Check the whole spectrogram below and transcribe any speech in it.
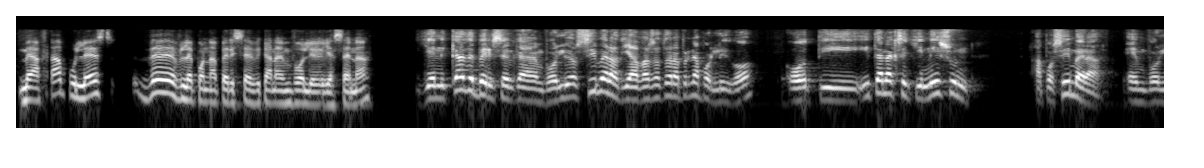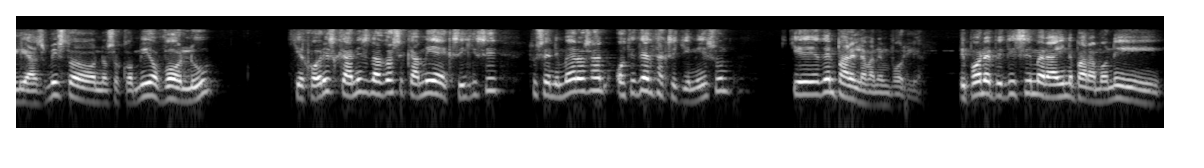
Με αυτά που λες δεν βλέπω να περισσεύει κανένα εμβόλιο για σένα. Γενικά δεν περισσεύει κανένα εμβόλιο. Σήμερα διάβαζα τώρα πριν από λίγο ότι ήταν να ξεκινήσουν από σήμερα εμβολιασμοί στο νοσοκομείο Βόλου και χωρίς κανείς να δώσει καμία εξήγηση τους ενημέρωσαν ότι δεν θα ξεκινήσουν και δεν παρέλαβαν εμβόλια. Λοιπόν, επειδή σήμερα είναι παραμονή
